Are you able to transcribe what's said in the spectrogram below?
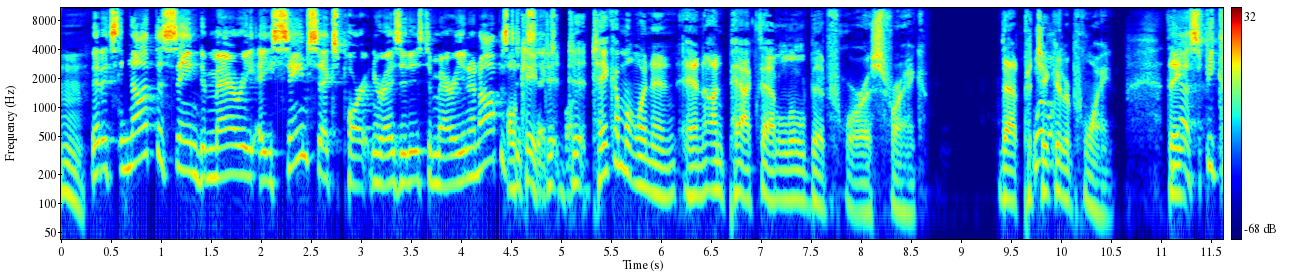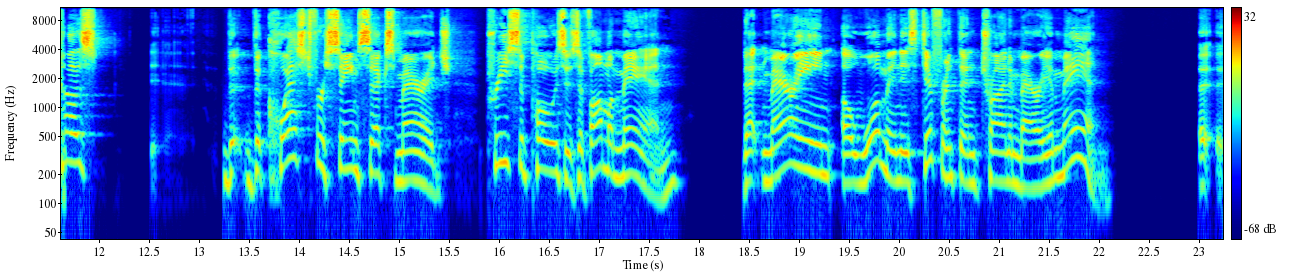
Hmm. That it's not the same to marry a same sex partner as it is to marry an opposite okay, sex d- d- take a moment and, and unpack that a little bit for us, Frank. That particular well, point. They, yes, because the the quest for same sex marriage presupposes if I'm a man that marrying a woman is different than trying to marry a man. Uh, uh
